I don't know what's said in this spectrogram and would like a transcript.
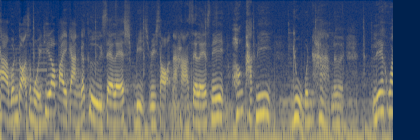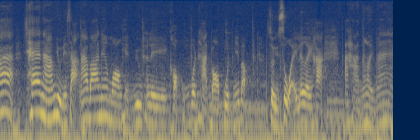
ค่ะ บนเกาะสมุยที่เราไปกันก็คือ c e l e s Beach Resort นะคะ c e l e s นี่ห้องพักนี่ อยู่บนหาดเลย เรียกว่าแช่น้ำอยู่ในสระหน้าบ้านเนี่ยมองเห็นวิวทะเลของบนหาดบ่อพุดนี่แบบสวยๆเลยค่ะ อาหารอร่อยมาก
